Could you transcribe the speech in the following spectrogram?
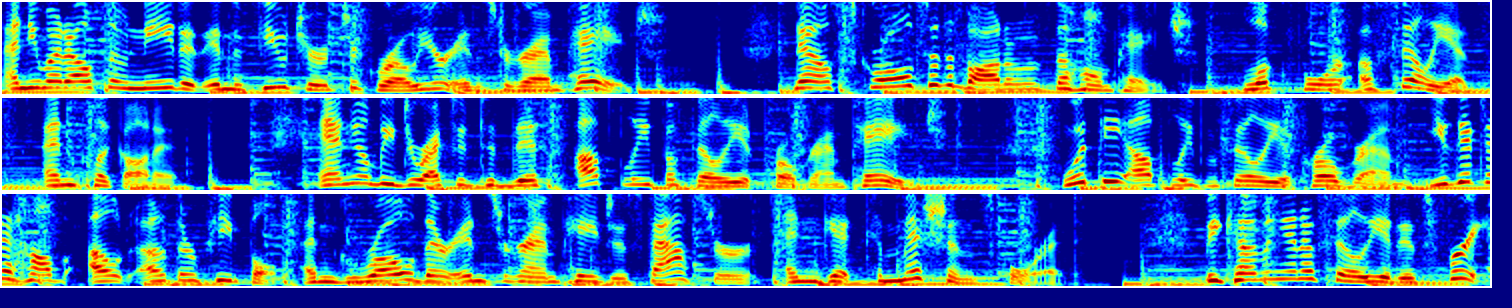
And you might also need it in the future to grow your Instagram page. Now scroll to the bottom of the homepage, look for affiliates, and click on it and you'll be directed to this Upleap affiliate program page. With the Upleap affiliate program, you get to help out other people and grow their Instagram pages faster and get commissions for it. Becoming an affiliate is free.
